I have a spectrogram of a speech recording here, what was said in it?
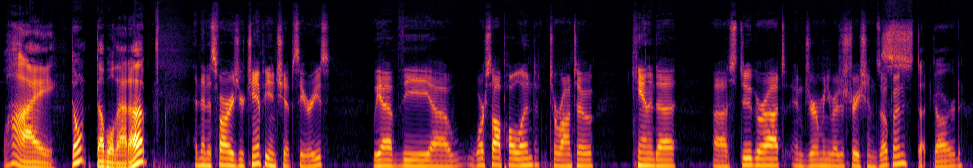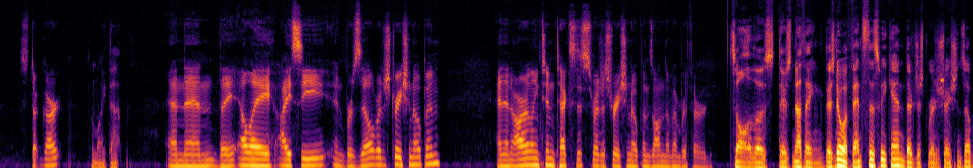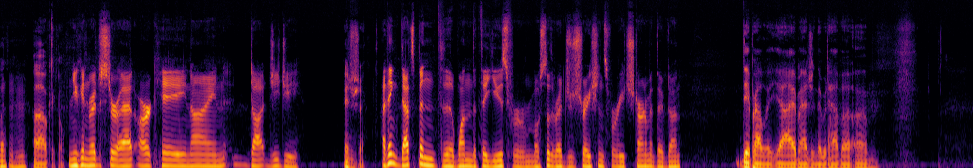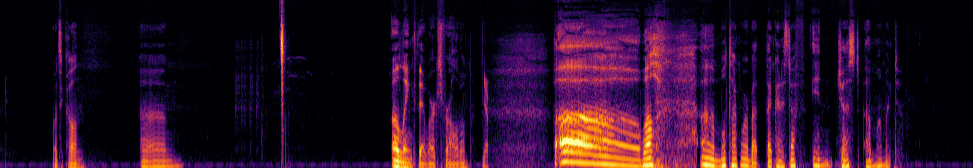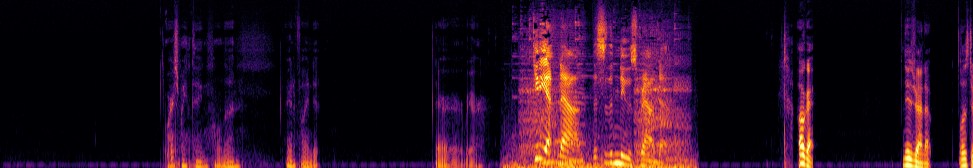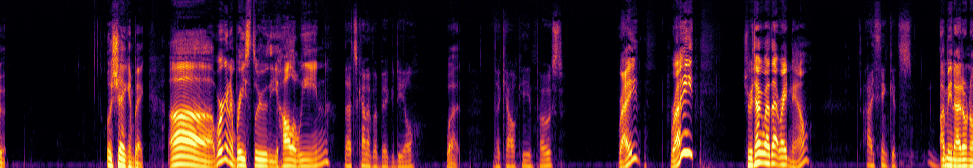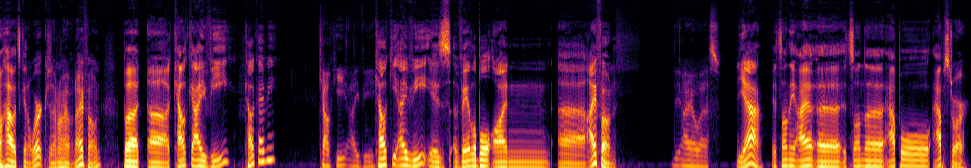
Why? Don't double that up. And then as far as your championship series, we have the uh, Warsaw, Poland, Toronto, Canada, uh, Stuttgart, and Germany registrations open. Stuttgart, Stuttgart. something like that. And then the LAIC in Brazil registration open. And then Arlington, Texas registration opens on November 3rd. So all of those, there's nothing, there's no events this weekend. They're just registrations open. Mm-hmm. Oh, okay, cool, And you can register at rk9.gg. interesting. I think that's been the one that they use for most of the registrations for each tournament they've done. They probably, yeah, I imagine they would have a um, what's it called? Um, a link that works for all of them. Yep. Oh well, um, we'll talk more about that kind of stuff in just a moment. Where's my thing? Hold on, I gotta find it. There we are. Giddy up now. This is the news roundup. Okay. News roundup. Let's do it. Let's shake and bake. Uh, we're gonna breeze through the Halloween. That's kind of a big deal. What? The Calcy post. Right? Right? Should we talk about that right now? I think it's I mean, I don't know how it's gonna work because I don't have an iPhone. But uh, Calc IV, Calc IV, Calcy IV, Calc IV is available on uh, iPhone. the iOS. Yeah, it's on the i uh, it's on the Apple App Store.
